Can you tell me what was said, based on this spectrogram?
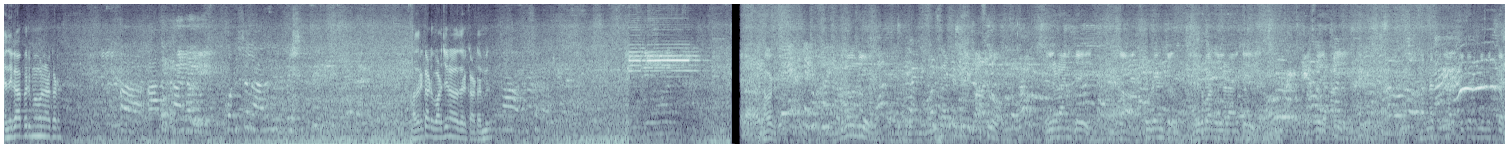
ఎందుకు ఆపారు మిమ్మల్ని అక్కడ? Aadhaar card position Aadhaar card original Aadhaar కార్డా మీరు? ఓకే ఈరోజు వన్ థర్టీ త్రీ బస్లో వెళ్ళడానికి ఒక స్టూడెంట్ హైదరాబాద్ వెళ్ళడానికి బస్సు కండక్టర్ టికెట్ నిమిత్తం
